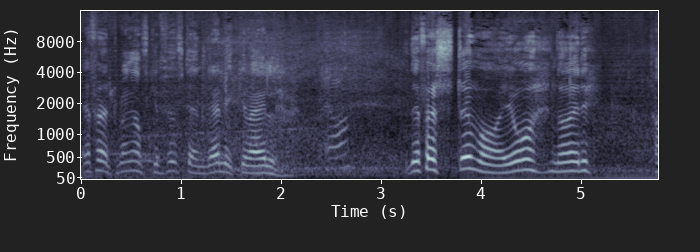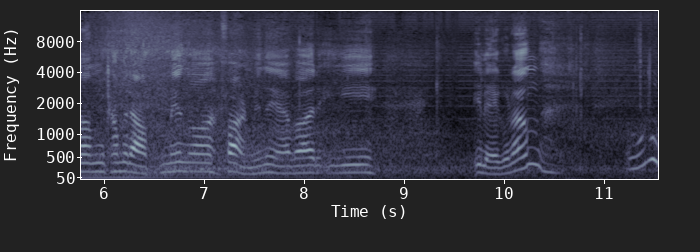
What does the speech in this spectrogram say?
jeg følte meg ganske selvstendig allikevel. ja. Det første var jo når han kameraten min og faren min og jeg var i, i Legoland. Uh,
